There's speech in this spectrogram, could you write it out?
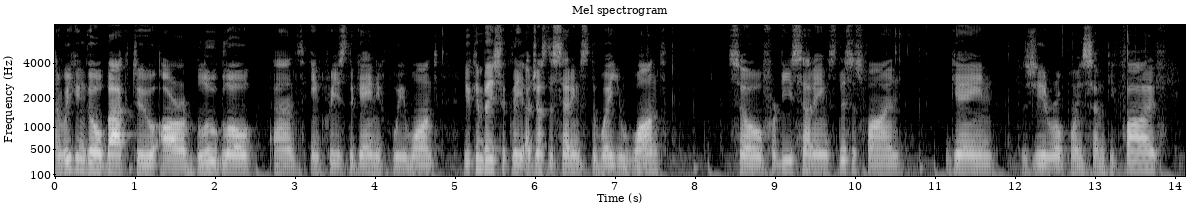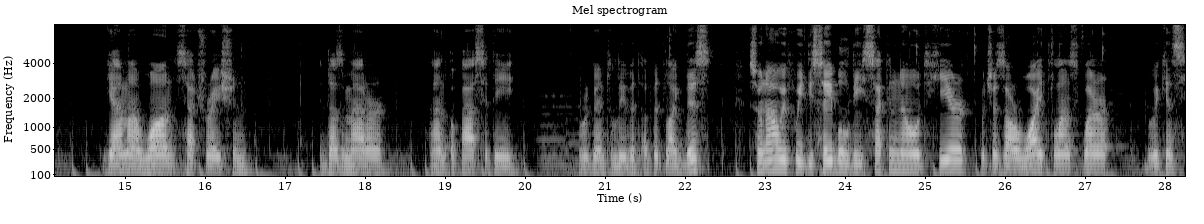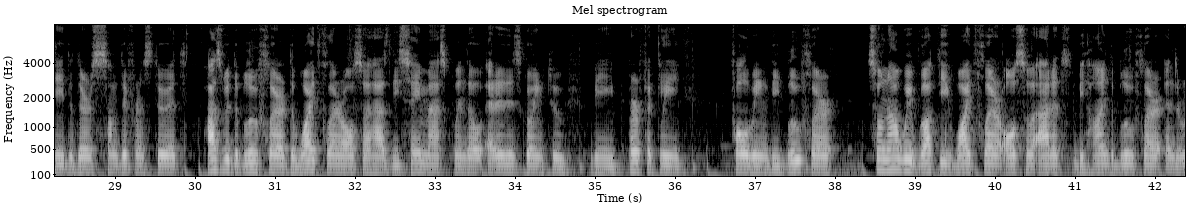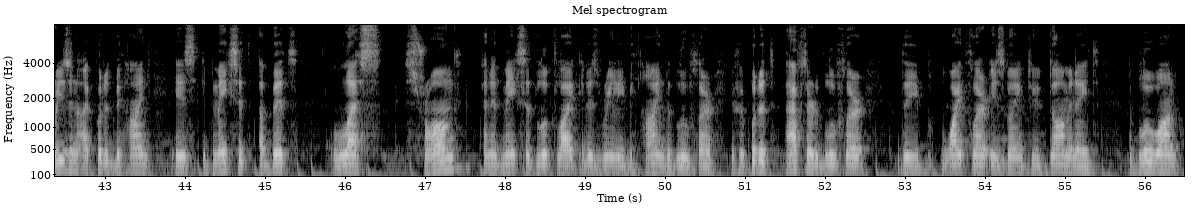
and we can go back to our blue glow and increase the gain if we want. You can basically adjust the settings the way you want. So for these settings this is fine. Gain 0.75 gamma 1 saturation it doesn't matter. And opacity we're going to leave it a bit like this. So now if we disable the second node here which is our white lens flare we can see that there's some difference to it as with the blue flare the white flare also has the same mask window and it is going to be perfectly following the blue flare So now we've got the white flare also added behind the blue flare and the reason I put it behind is it makes it a bit less strong and it makes it look like it is really behind the blue flare. If we put it after the blue flare, the white flare is going to dominate the blue one.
